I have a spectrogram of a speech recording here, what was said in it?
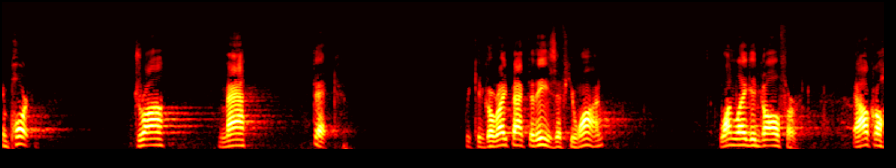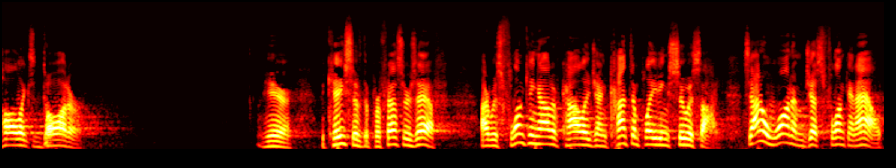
Important. Dramatic. We could go right back to these if you want. One legged golfer, alcoholic's daughter. Here, the case of the professor's F. I was flunking out of college and contemplating suicide. See, I don't want him just flunking out.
